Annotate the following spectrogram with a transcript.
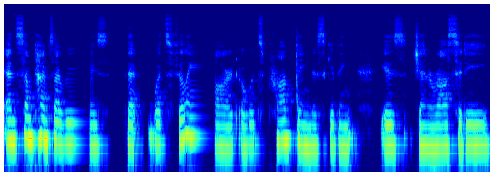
And sometimes I realize that what's filling my heart or what's prompting this giving is generosity,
